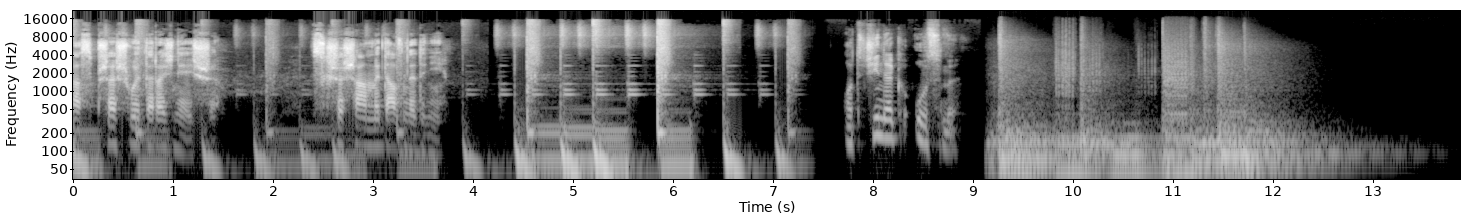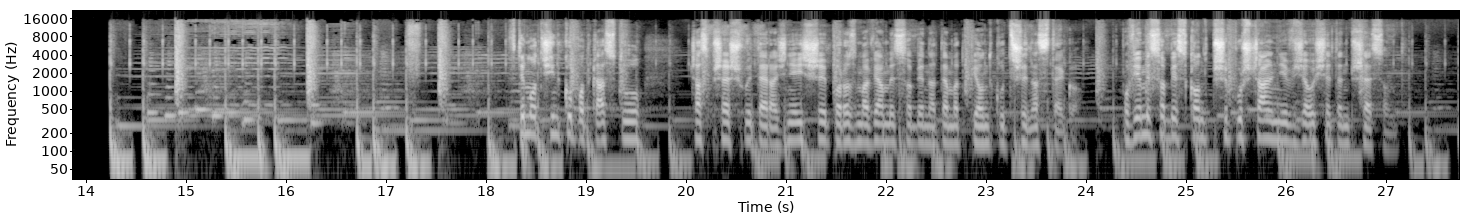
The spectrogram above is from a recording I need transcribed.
Czas przeszły, teraźniejszy. Wskrzeszamy dawne dni. Odcinek ósmy. W tym odcinku podcastu Czas przeszły, teraźniejszy porozmawiamy sobie na temat piątku 13. Powiemy sobie skąd przypuszczalnie wziął się ten przesąd.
